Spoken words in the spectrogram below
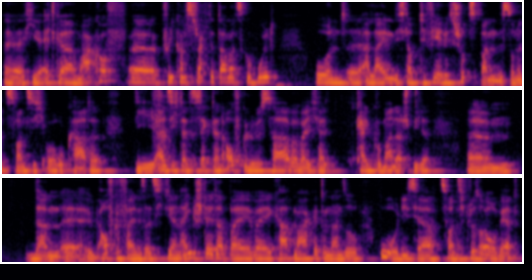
äh, hier Edgar Markov äh, Pre-Constructed damals geholt und äh, allein, ich glaube, Teferis Schutzbann ist so eine 20 Euro Karte, die, als ich das Deck dann aufgelöst habe, weil ich halt keinen Commander spiele, ähm, dann äh, aufgefallen ist, als ich die dann eingestellt habe bei, bei Card Market und dann so, oh, die ist ja 20 plus Euro wert.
